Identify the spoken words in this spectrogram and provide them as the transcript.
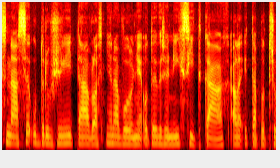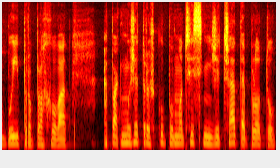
S nás se udržují ta vlastně na volně otevřených sítkách, ale i ta potřebují proplachovat. A pak může trošku pomoci snížit třeba teplotu.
